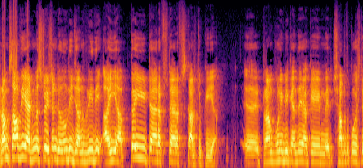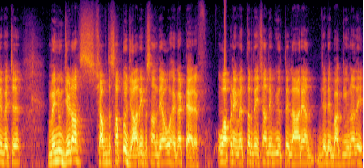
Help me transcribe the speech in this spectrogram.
ਟਰੰਪ ਸਾਹਿਬ ਦੀ ਐਡਮਿਨਿਸਟ੍ਰੇਸ਼ਨ ਜਦੋਂ ਦੀ ਜਨਵਰੀ ਦੀ ਆਈ ਆ, ਕਈ ਟੈਰਿਫਸ ਟੈਰਿਫਸ ਕਰ ਚੁੱਕੀ ਆ। ਟਰੰਪ ਹੁਣੀ ਵੀ ਕਹਿੰਦੇ ਆ ਕਿ ਮੇਰੇ ਸ਼ਬਦਕੋਸ਼ ਦੇ ਵਿੱਚ ਮੈਨੂੰ ਜਿਹੜਾ ਸ਼ਬਦ ਸਭ ਤੋਂ ਜ਼ਿਆਦਾ ਪਸੰਦ ਆ, ਉਹ ਹੈਗਾ ਟੈਰਿਫ ਉਹ ਆਪਣੇ ਮਿੱਤਰ ਦੇਸ਼ਾਂ ਦੇ ਵੀ ਉੱਤੇ ਲਾ ਰਿਹਾ, ਜਿਹੜੇ ਬਾਕੀ ਉਹਨਾਂ ਦੇ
